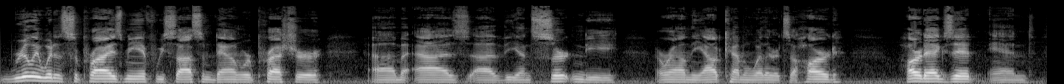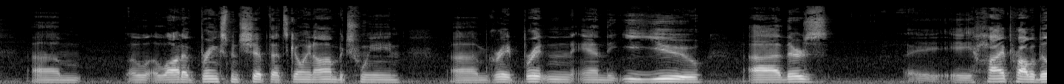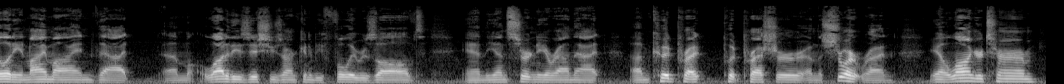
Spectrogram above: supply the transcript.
really wouldn't surprise me if we saw some downward pressure um, as uh, the uncertainty around the outcome and whether it's a hard hard exit and um, a, a, lot of brinksmanship that's going on between um, Great Britain and the EU, uh, there's a, a, high probability in my mind that um, a lot of these issues aren't going to be fully resolved, and the uncertainty around that um, could pre- put pressure on the short run. You know, longer term,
